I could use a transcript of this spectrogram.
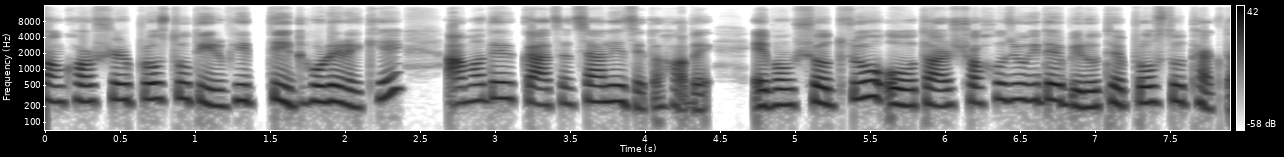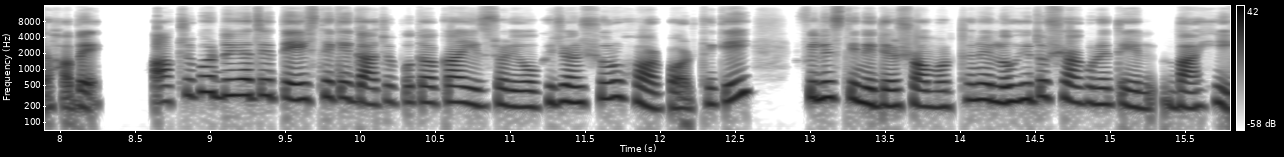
সংঘর্ষের প্রস্তুতির ভিত্তি ধরে রেখে আমাদের কাজ চালিয়ে যেতে হবে এবং শত্রু ও তার সহযোগীদের বিরুদ্ধে প্রস্তুত থাকতে হবে। অক্টোবর দুই হাজার তেইশ থেকে গাজা উপত্যকায় ইসরায়েলি অভিযান শুরু হওয়ার পর থেকেই ফিলিস্তিনিদের সমর্থনে লোহিত সাগরে তেলবাহী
